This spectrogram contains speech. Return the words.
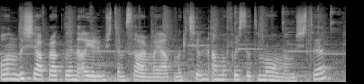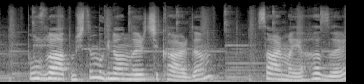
Onun dış yapraklarını ayırmıştım sarma yapmak için ama fırsatım olmamıştı. Buzluğa atmıştım. Bugün onları çıkardım. Sarmaya hazır.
